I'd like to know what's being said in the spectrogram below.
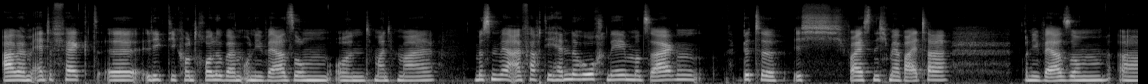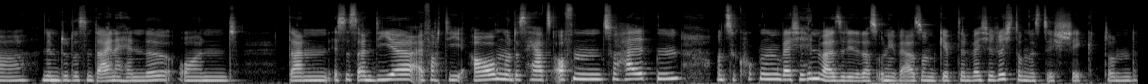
Aber im Endeffekt äh, liegt die Kontrolle beim Universum und manchmal müssen wir einfach die Hände hochnehmen und sagen, bitte, ich weiß nicht mehr weiter. Universum, äh, nimm du das in deine Hände und dann ist es an dir, einfach die Augen und das Herz offen zu halten und zu gucken, welche Hinweise dir das Universum gibt, in welche Richtung es dich schickt und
